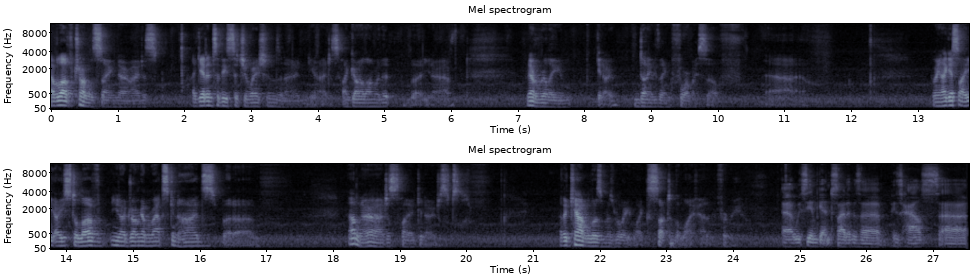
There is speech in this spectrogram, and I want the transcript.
I have a lot of trouble saying no. I just I get into these situations and I you know I just I go along with it, but you know I've never really you know done anything for myself. Uh, I mean, I guess I, I used to love you know drumming on rat skin hides, but uh, I don't know. I just like you know just I think capitalism has really like sucked the life out of it for me. uh, we see him get inside of his uh, his house. Uh,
